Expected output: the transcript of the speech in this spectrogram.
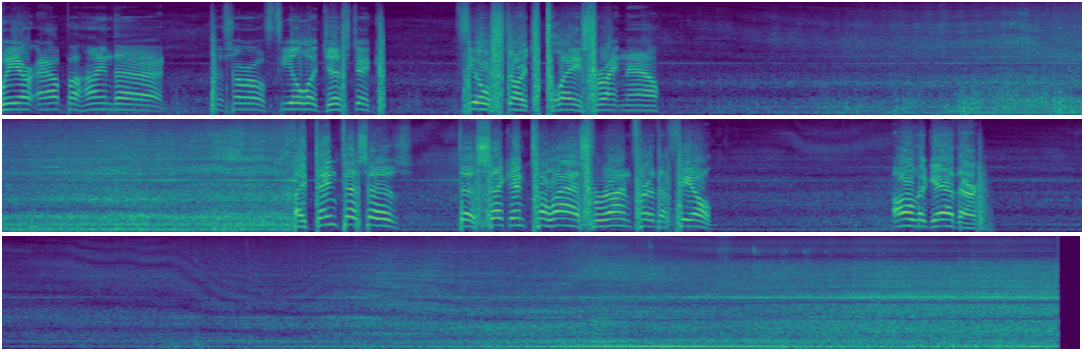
We are out behind the Tesoro Fuel Logistic Fuel Storage Place right now. I think this is the second to last run for the field altogether.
